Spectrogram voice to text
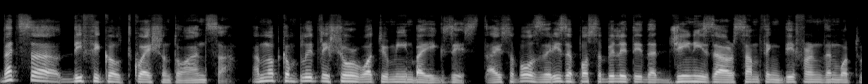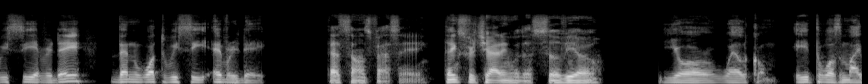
That's a difficult question to answer. I'm not completely sure what you mean by exist. I suppose there is a possibility that genies are something different than what we see every day, than what we see every day. That sounds fascinating. Thanks for chatting with us, Silvio. You're welcome. It was my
